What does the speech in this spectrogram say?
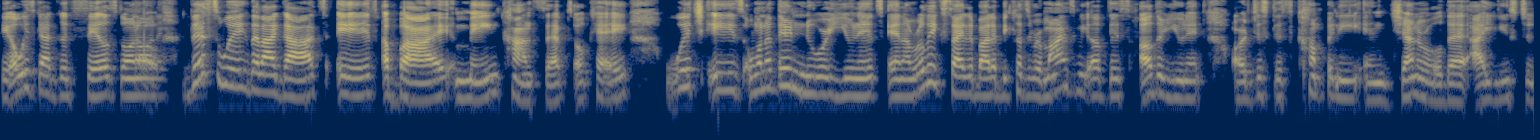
They always got good sales going on. Oh. This wig that I got is a by Mane Concept, okay, which is one of their newer units, and I'm really excited about it because it reminds me of this other unit or just this company in general that I used to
